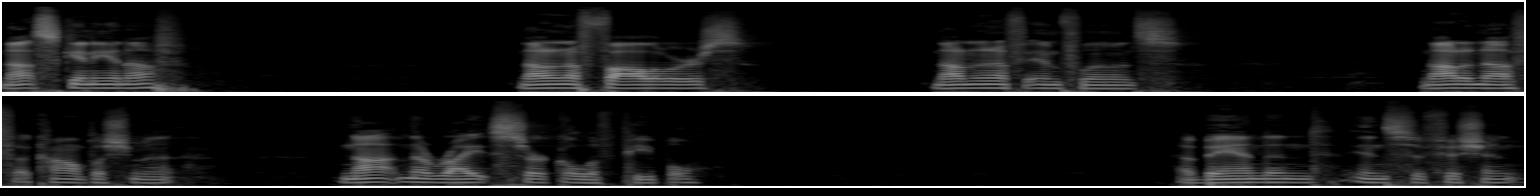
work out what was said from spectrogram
Not skinny enough? Not enough followers? not enough influence, not enough accomplishment, not in the right circle of people, abandoned, insufficient,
